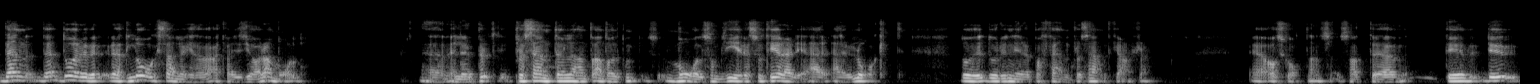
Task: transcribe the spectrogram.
den, den, då är det rätt låg sannolikhet att faktiskt göra mål. Eh, eller procenten eller antalet mål som blir, resulterar i det är, är lågt. Då, då är du nere på 5% kanske Eh, av skotten. Så, att eh, det, du,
